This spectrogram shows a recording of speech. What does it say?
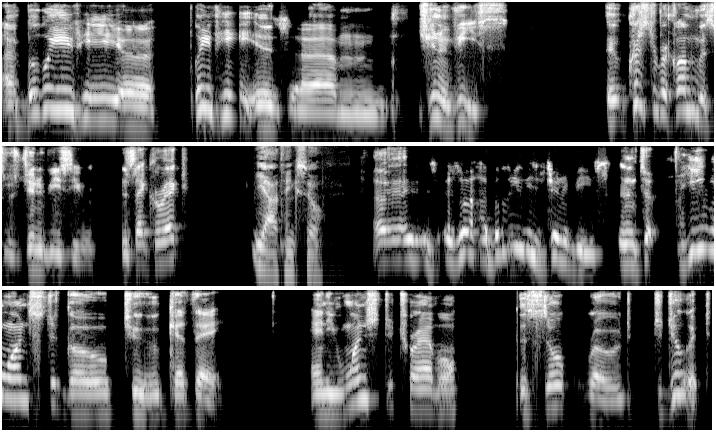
I believe he, uh, believe he is um, Genovese. Uh, Christopher Columbus was Genovese. Is that correct? Yeah, I think so. Uh, I believe he's Genovese, and so he wants to go to Cathay, and he wants to travel the Silk Road to do it,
